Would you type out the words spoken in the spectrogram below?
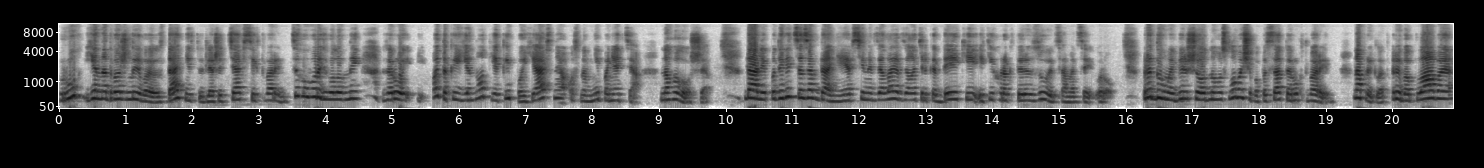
Рух є надважливою здатністю для життя всіх тварин. Це говорить головний герой. І Ось такий єнот, який пояснює основні поняття, наголошує. Далі, подивіться завдання. Я всі не взяла, я взяла тільки деякі, які характеризують саме цей урок. Придумай більше одного слова, щоб описати рух тварин. Наприклад, риба плаває,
